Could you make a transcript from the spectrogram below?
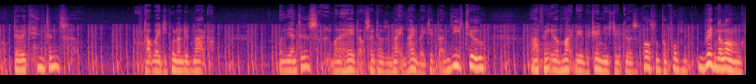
of Derek Hinton's. Top rated 100 mark on the enters, one ahead of 7099 rated, and these two, I think it might be between these two because Postal Performance ridden along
